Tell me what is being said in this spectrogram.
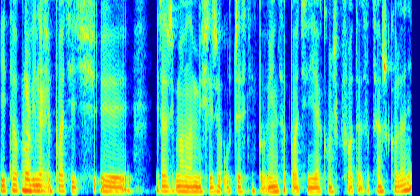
I to powinno okay. się płacić, yy, i raczej mam na myśli, że uczestnik powinien zapłacić jakąś kwotę za to szkolenie,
